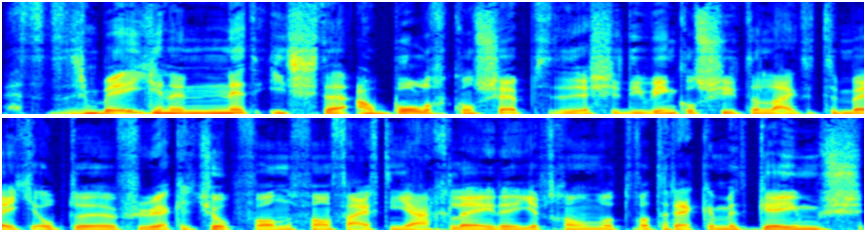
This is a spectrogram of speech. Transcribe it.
het is een beetje een net iets te oudbollig concept. Als je die winkels ziet, dan lijkt het een beetje op de Free Record Shop van, van 15 jaar geleden. Je hebt gewoon wat, wat rekken met games.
